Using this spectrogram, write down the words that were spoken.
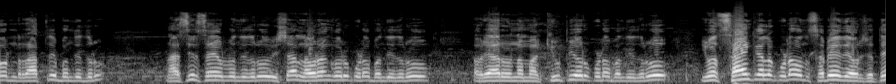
ಅವ್ರು ರಾತ್ರಿ ಬಂದಿದ್ದರು. ನಾಸೀರ್ ಸಾಹೇಬ್ರು ಬಂದಿದ್ದರು ವಿಶಾಲ್ ನವರಂಗ್ ಅವರು ಕೂಡ ಬಂದಿದ್ದರು ಅವ್ರು ಯಾರು ನಮ್ಮ ಕ್ಯೂ ಪಿ ಅವರು ಕೂಡ ಬಂದಿದ್ದರು. ಇವತ್ತು ಸಾಯಂಕಾಲ ಕೂಡ ಒಂದು ಸಭೆ ಇದೆ ಅವ್ರ ಜೊತೆ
